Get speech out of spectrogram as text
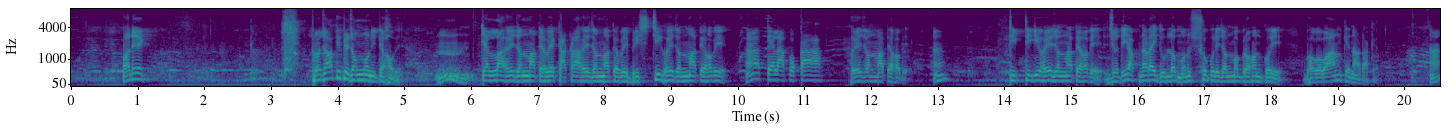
অনেক প্রজাতিতে জন্ম নিতে হবে। হুম, কেল্লা হয়ে জন্মাতে হবে, কাঁকড়া হয়ে জন্মাতে হবে, বৃষ্টি হয়ে জন্মাতে হবে হ্যাঁ তেলা পোকা হয়ে জন্মাতে হবে হ্যাঁ টিকটিকি হয়ে জন্মাতে হবে। যদি আপনারা এই দুর্লভ মনুষ্যকুলে জন্মগ্রহণ করে ভগবানকে না ডাকেন হ্যাঁ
